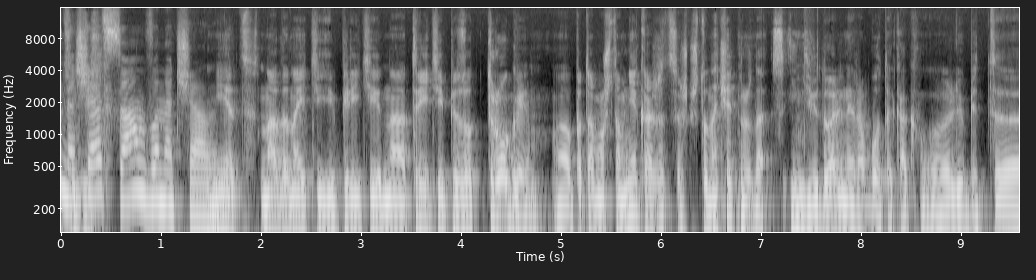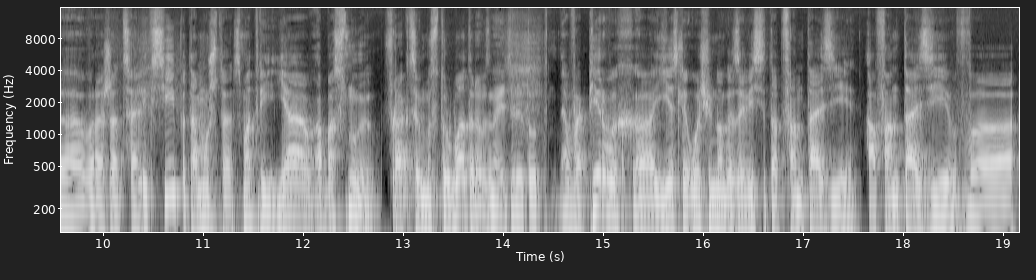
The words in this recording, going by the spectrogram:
начать здесь... с самого начала. Нет, надо найти и перейти на третий эпизод «Трогаем», а, потому что мне кажется, что начать нужно с индивидуальной работы, как э, любит э, выражаться Алексей, потому что, смотри, я обосную. Фракция мастурбаторов, знаете ли, тут. Во-первых, э, если очень много зависит от фантазии, а фантазии в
